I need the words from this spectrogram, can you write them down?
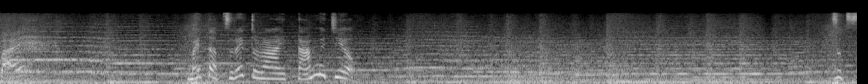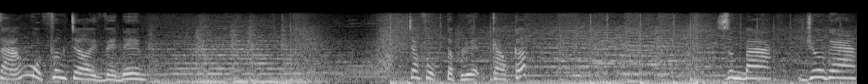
7 Máy tập Selectorite 80 triệu. Rực sáng một phương trời về đêm. Trang phục tập luyện cao cấp. Zumba, yoga,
